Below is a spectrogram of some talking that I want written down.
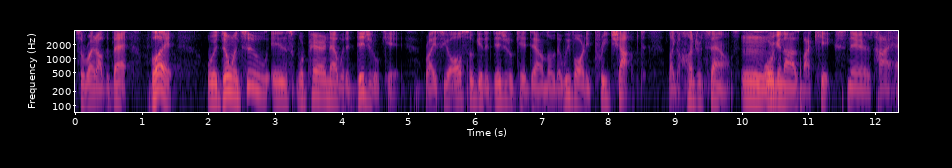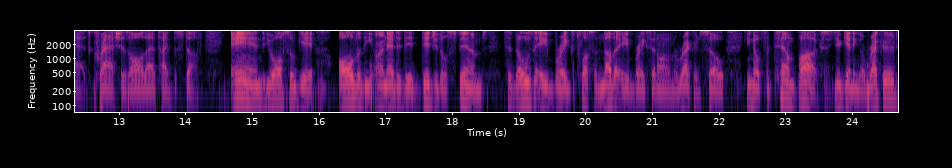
So right off the bat. But what we're doing too is we're pairing that with a digital kit, right? So you also get a digital kit download that we've already pre-chopped like a 100 sounds mm. organized by kicks, snares, hi-hats, crashes, all that type of stuff. And you also get all of the unedited digital stems to those eight breaks plus another eight breaks that aren't on the record. So, you know, for 10 bucks, you're getting a record,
